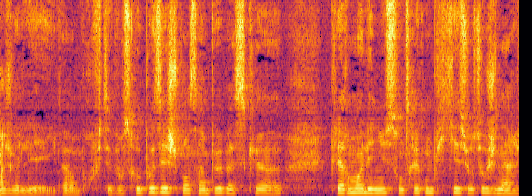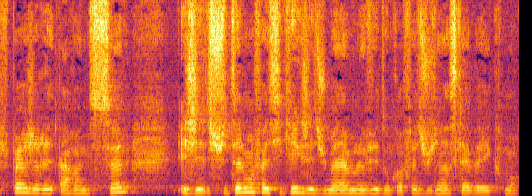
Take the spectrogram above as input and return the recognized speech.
Je vais il va en profiter pour se reposer, je pense, un peu parce que euh, clairement les nuits sont très compliquées, surtout que je n'arrive pas à gérer Aaron seul. Et je suis tellement fatiguée que j'ai du mal à me lever, donc en fait Julien se lève avec moi.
